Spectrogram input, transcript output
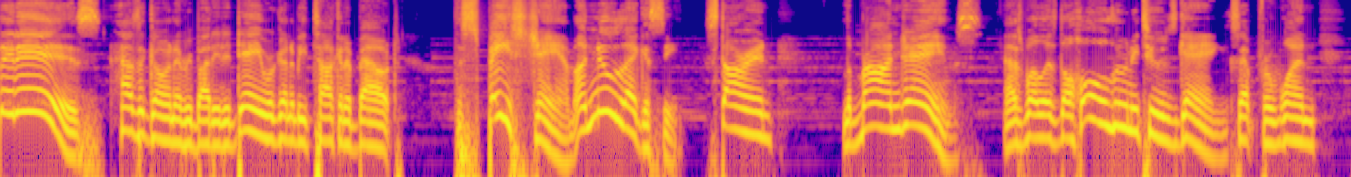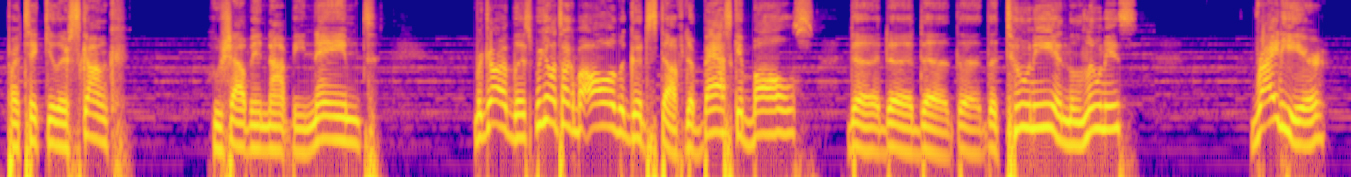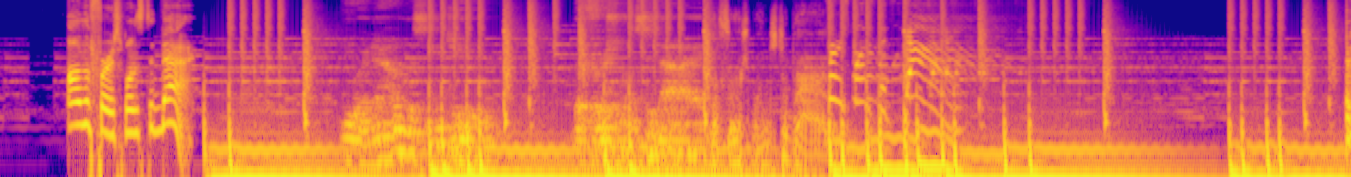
what it is. How's it going, everybody? Today we're going to be talking about the Space Jam, a new legacy, starring LeBron James, as well as the whole Looney Tunes gang, except for one particular skunk who shall be not be named. Regardless, we're gonna talk about all the good stuff: the basketballs, the the the the the Toonie and the Loonies, right here on the first ones to die. The First Ones to Die. The First Ones to Die. First one to die.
